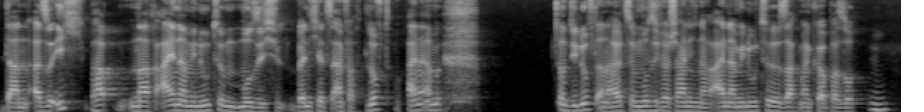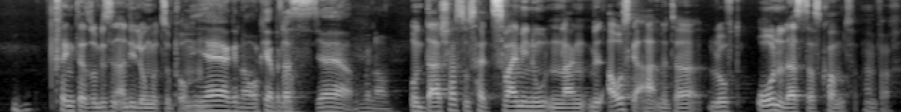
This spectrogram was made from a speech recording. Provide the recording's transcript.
dann, also ich habe nach einer Minute muss ich, wenn ich jetzt einfach Luft einarme und die Luft anhalte, muss ich wahrscheinlich nach einer Minute, sagt mein Körper so, fängt er so ein bisschen an, die Lunge zu pumpen. Ja, ja, genau. Okay, aber das, ja, ja, genau. Und da schaffst du es halt zwei Minuten lang mit ausgeatmeter Luft, ohne dass das kommt, einfach.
